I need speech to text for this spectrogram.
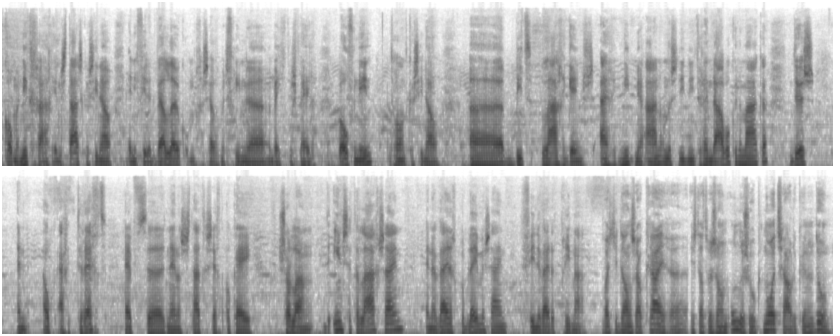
komen niet graag in het staatscasino... en die vinden het wel leuk om gezellig met vrienden een beetje te spelen. Bovendien, het Holland Casino uh, biedt lage games eigenlijk niet meer aan... omdat ze die niet rendabel kunnen maken. Dus, en ook eigenlijk terecht, heeft uh, de Nederlandse staat gezegd... oké, zolang de inzetten laag zijn en er weinig problemen zijn... vinden wij dat prima. Wat je dan zou krijgen, is dat we zo'n onderzoek nooit zouden kunnen doen.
